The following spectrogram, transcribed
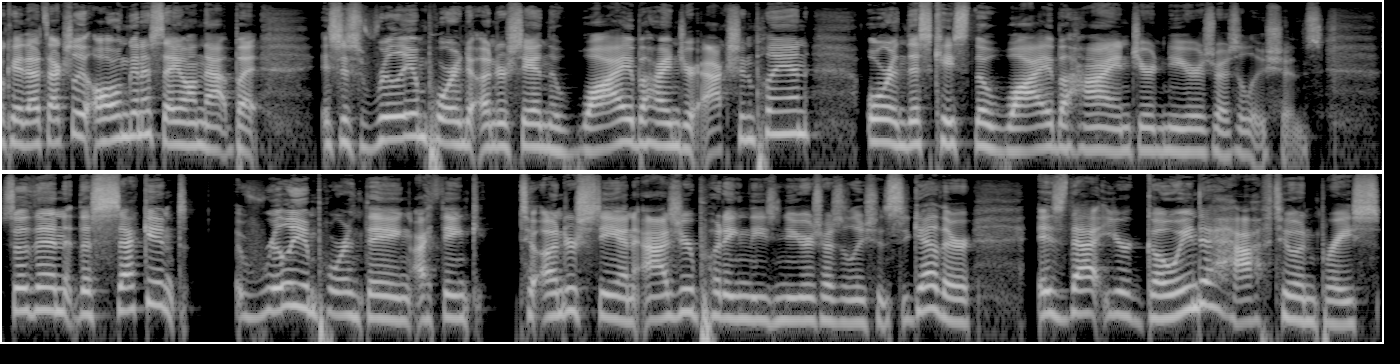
Okay, that's actually all I'm going to say on that, but it's just really important to understand the why behind your action plan, or in this case, the why behind your New Year's resolutions. So, then the second really important thing I think to understand as you're putting these New Year's resolutions together is that you're going to have to embrace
